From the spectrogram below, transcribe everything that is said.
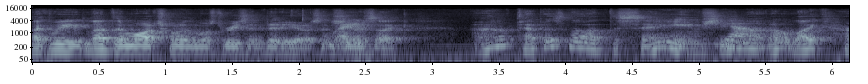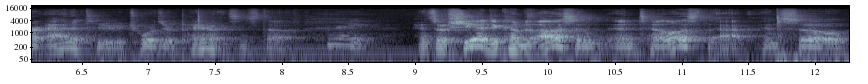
like we let them watch one of the most recent videos and she was like, I don't, Peppa's not the same. She Yeah. not, I don't like her attitude towards her parents and stuff. Right. And so she had to come to us and, and tell us that. And so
